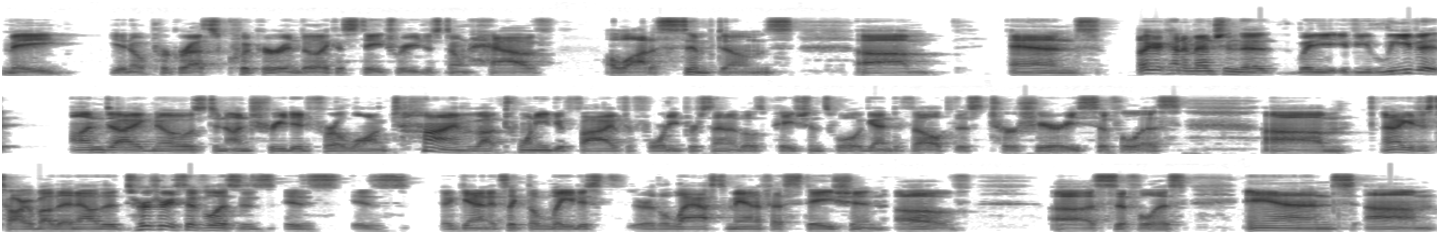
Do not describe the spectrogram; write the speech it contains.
may, you know, progress quicker into like a stage where you just don't have a lot of symptoms. Um, and like I kind of mentioned that when you, if you leave it undiagnosed and untreated for a long time, about 20 to 5 to 40% of those patients will again develop this tertiary syphilis. Um, and I can just talk about that now. The tertiary syphilis is is is again, it's like the latest or the last manifestation of uh, syphilis, and um,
